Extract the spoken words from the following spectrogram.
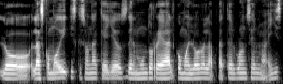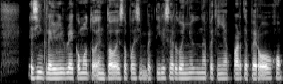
lo, las commodities que son aquellos del mundo real como el oro, la plata, el bronce, el maíz. Es increíble cómo en todo esto puedes invertir y ser dueño de una pequeña parte, pero ojo,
